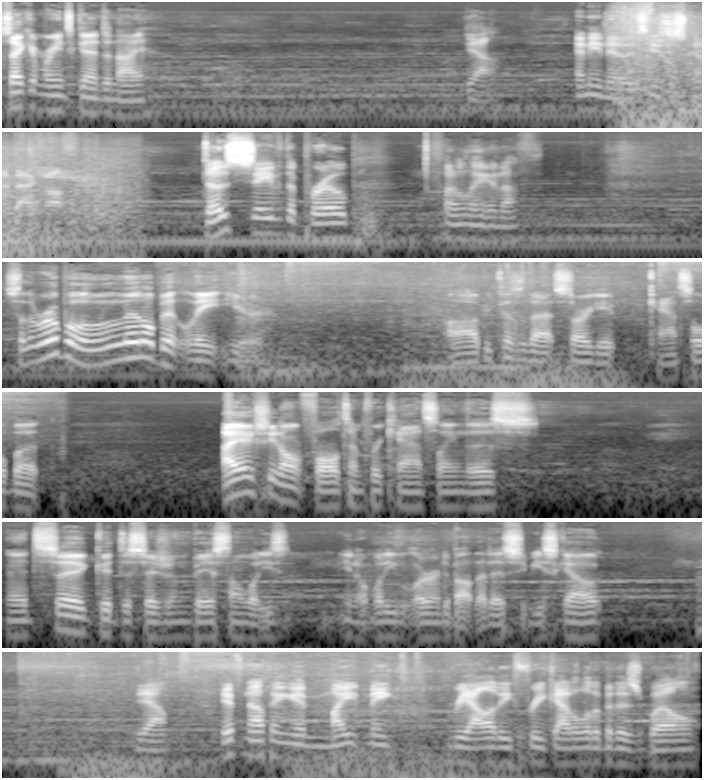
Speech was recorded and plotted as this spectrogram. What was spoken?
Second Marine's gonna deny. Yeah. And he knows he's just going to back off. Does save the probe, funnily enough. So the Robo a little bit late here uh, because of that Stargate cancel, but I actually don't fault him for canceling this. It's a good decision based on what he's, you know, what he learned about that SCV scout. Yeah. If nothing, it might make reality freak out a little bit as well.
